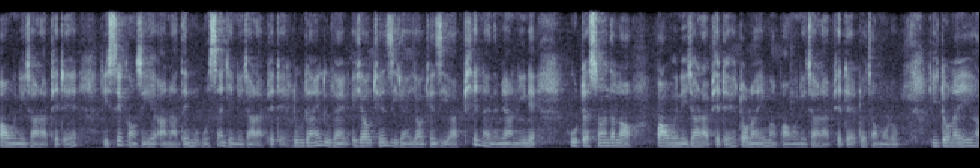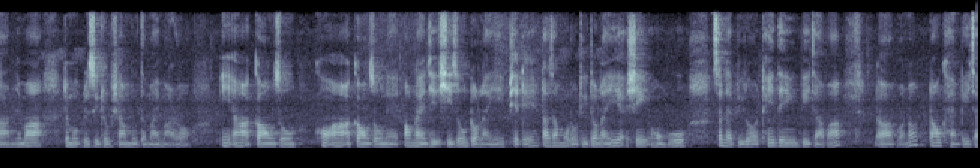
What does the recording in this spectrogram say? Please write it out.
ပါဝင်နေကြတာဖြစ်တယ်ဒီစစ်ကောင်စီရဲ့အာဏာသိမ်းမှုကိုစန့်ကျင်နေကြတာဖြစ်တယ်လူတိုင်းလူတိုင်းအရောက်ချင်းစီတိုင်းရောက်ချင်းစီကဖြစ်နိုင်သမျှနည်းနဲ့ဟိုတက်ဆွမ်းသလောက်ပါဝင်နေကြတာဖြစ်တယ်တော်လှန်ရေးမှာပါဝင်နေကြတာဖြစ်တဲ့အတွက်ကြောင့်မို့လို့ဒီတော်လှန်ရေးဟာမြန်မာဒီမိုကရေစီလှုပ်ရှားမှုသမိုင်းမှာတော့အင်အားအကောင်းဆုံး ခွန်အားအကောင်းဆုံးနဲ့အောင်နိုင်ခြင်းအရှိဆုံးဒေါ်လာရေးဖြစ်တယ်။ဒါကြောင့်မို့လို့ဒီဒေါ်လာရေးရဲ့အရှိန်အဟုန်ကိုဆက်လက်ပြီးတော့ထိမ့်သိမ်းပေးကြပါ။အာပေါ့နော်တောင်းခံပေးကြ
